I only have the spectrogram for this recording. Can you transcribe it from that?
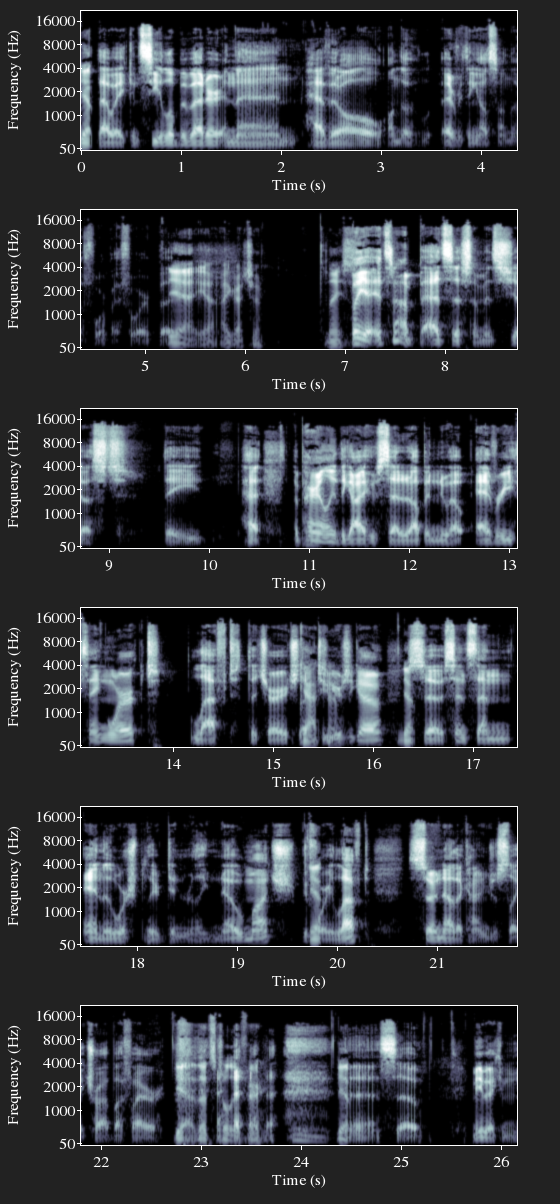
Yep. That way I can see a little bit better, and then have it all on the everything else on the four x four. But Yeah, yeah, I got you. Nice. but yeah, it's not a bad system. It's just they had apparently the guy who set it up and knew how everything worked left the church like two years ago. Yep. So since then, and the worship leader didn't really know much before Yep. he left. So now they're kind of just like trial by fire. yeah, that's totally fair. Yeah. Uh, so maybe I can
